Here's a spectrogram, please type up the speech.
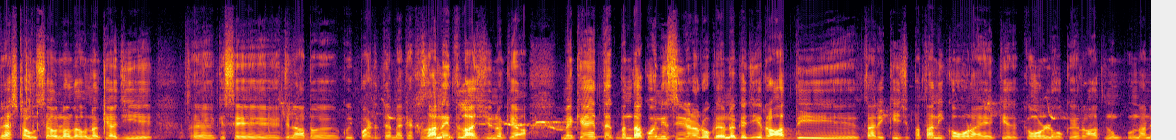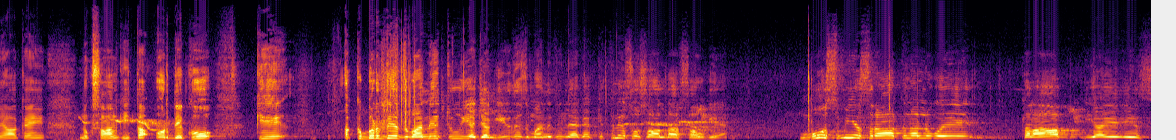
ਰੈਸਟ ਹਾਊਸ ਹੈ ਉਹਨਾਂ ਦਾ ਉਹਨਾਂ ਕਿਹਾ ਜੀ ਇਹ ਕਿਸੇ ਜਨਾਬ ਕੋਈ ਪੱਟ ਤੇ ਮੈਂ ਕਿਹਾ ਖਜ਼ਾਨੇ ਦੀ ਤਲਾਸ਼ ਜੀ ਉਹਨਾਂ ਕਿਹਾ। ਮੈਂ ਕਿਹਾ ਇਹ ਤੱਕ ਬੰਦਾ ਕੋਈ ਨਹੀਂ ਸੀ ਜਿਹੜਾ ਰੋਕ ਰਿਹਾ। ਉਹਨਾਂ ਕਿਹਾ ਜੀ ਰਾਤ ਦੀ ਤਾਰੀਕੀ 'ਚ ਪਤਾ ਨਹੀਂ ਕੌਣ ਆਏ ਕਿ ਕੌਣ ਲੋਕ ਰਾਤ ਨੂੰ ਉਹਨਾਂ ਨੇ ਆ ਕੇ ਨੁਕਸਾਨ ਕੀਤਾ। ਔਰ ਦੇਖੋ ਕਿ ਅਕਬਰ ਦੇ ਜ਼ਮਾਨੇ ਤੋਂ ਜਾਂ ਜੰਗੀਰ ਦੇ ਜ਼ਮਾਨੇ ਤੋਂ ਲੈ ਕੇ ਕਿਤਨੇ ਸੌ ਸਾਲ ਦਾ ਅਰਸਾ ਹੋ ਗਿਆ ਮੌਸਮੀ ਅਸਰਾਤ ਨਾਲ ਕੋਈ ਤਲਾਬ ਜਾਂ ਇਹ ਇਸ,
